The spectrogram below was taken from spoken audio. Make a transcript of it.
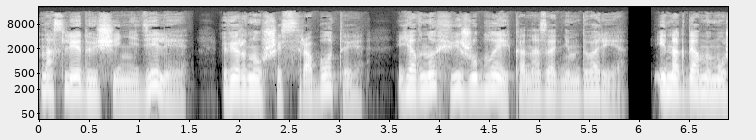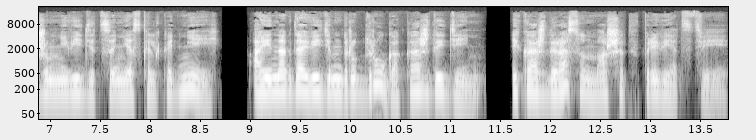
На следующей неделе, вернувшись с работы, я вновь вижу Блейка на заднем дворе. Иногда мы можем не видеться несколько дней, а иногда видим друг друга каждый день. И каждый раз он машет в приветствии.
